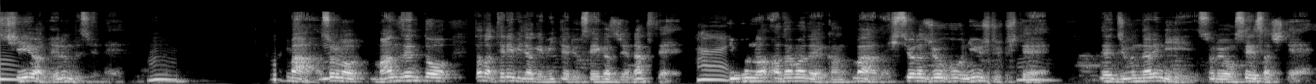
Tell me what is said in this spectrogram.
知恵は出るんですよね。うん。うんね、まあ、それも漫然と、ただテレビだけ見てる生活じゃなくて、はい、自分の頭でかん、まあ、必要な情報を入手して、うん、で、自分なりにそれを精査して、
